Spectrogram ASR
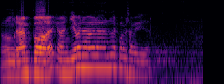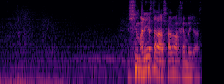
Un gran poder conlleva una gran responsabilidad. Se me han ido hasta las almas gemelas.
